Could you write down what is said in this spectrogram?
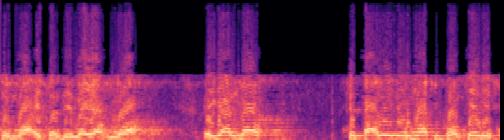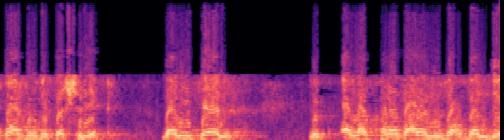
ce mois est un des meilleurs mois. Également, c'est parmi les mois qui contiennent les trois jours de Tashriq, dans lesquels le, Allah nous ordonne de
